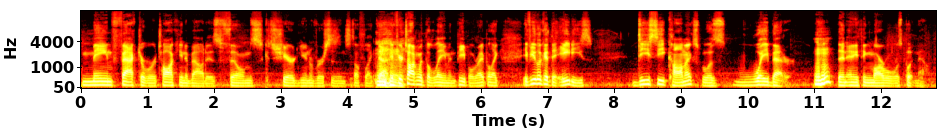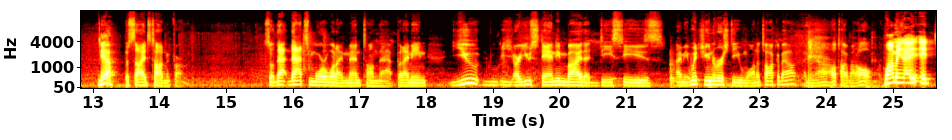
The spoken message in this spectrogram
main factor we're talking about is films, shared universes, and stuff like that. If mm-hmm. you're talking with the layman people, right? But like, if you look at the '80s, DC Comics was way better than anything Marvel was putting out Yeah. besides Todd McFarlane. So that that's more what I meant on that. But I mean, you are you standing by that DC's? I mean, which universe do you want to talk about? I mean, I'll, talk about all of them. Well, I mean, it, it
